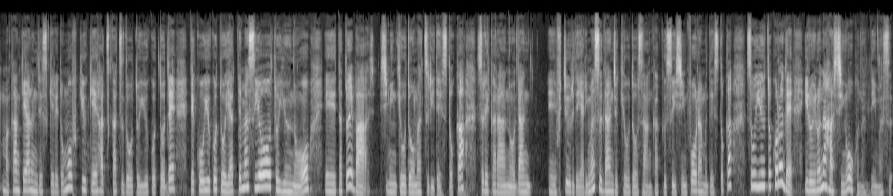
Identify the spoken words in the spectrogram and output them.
まあ、関係あるんですけれども、普及啓発活動ということで、で、こういうことをやってますよというのを、えー例えば、市民共同祭りですとか、それから、あの、男えーフチュールでやります男女共同参画推進フォーラムですとか、そういうところでいろいろな発信を行っています。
